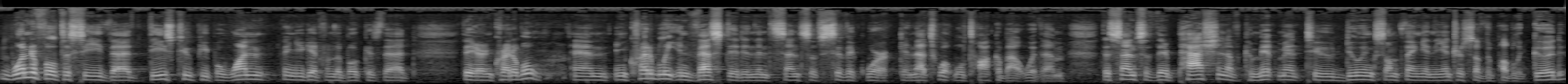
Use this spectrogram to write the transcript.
wonderful to see that these two people, one thing you get from the book is that they are incredible and incredibly invested in the sense of civic work, and that's what we'll talk about with them. The sense of their passion of commitment to doing something in the interest of the public good,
